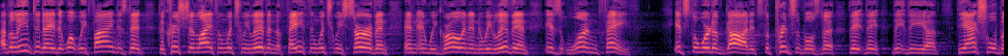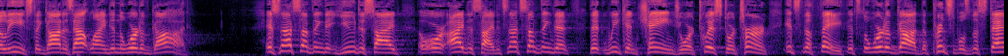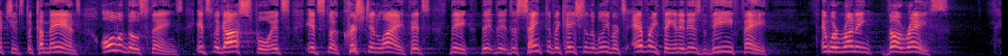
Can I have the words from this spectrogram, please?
I believe today that what we find is that the Christian life in which we live and the faith in which we serve and, and, and we grow in and we live in is one faith. It's the Word of God. It's the principles, the, the, the, the, the, uh, the actual beliefs that God has outlined in the Word of God. It's not something that you decide or I decide. It's not something that, that we can change or twist or turn. It's the faith, it's the Word of God, the principles, the statutes, the commands, all of those things. It's the gospel, it's, it's the Christian life, it's the, the, the, the sanctification of the believer, it's everything, and it is the faith. And we're running the race.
